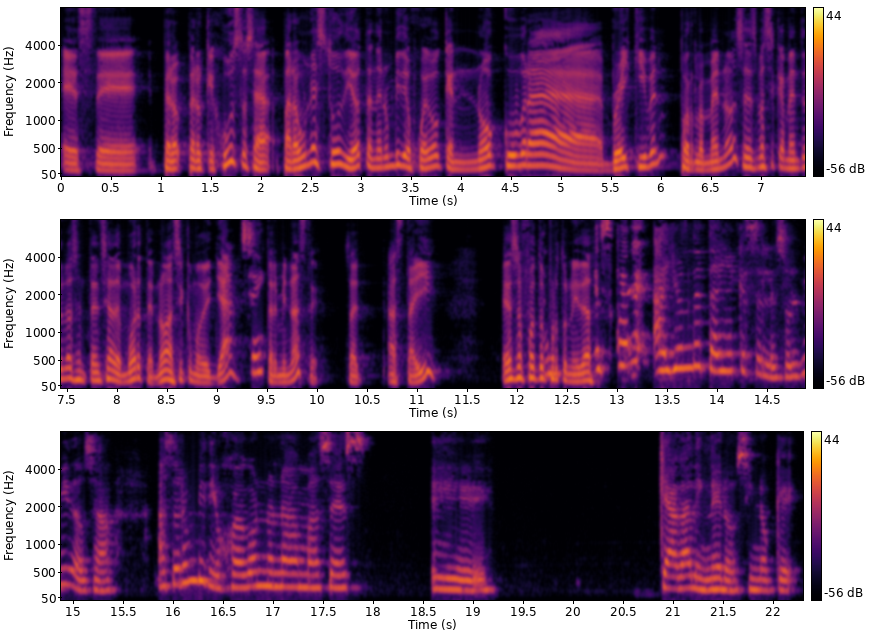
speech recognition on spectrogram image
Este, pero, pero que justo, o sea, para un estudio, tener un videojuego que no cubra break-even, por lo menos, es básicamente una sentencia de muerte, ¿no? Así como de ya, terminaste. O sea, hasta ahí. Esa fue tu oportunidad. Es que hay un detalle que se les olvida, o sea, hacer un videojuego no nada más es eh, que haga dinero, sino que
